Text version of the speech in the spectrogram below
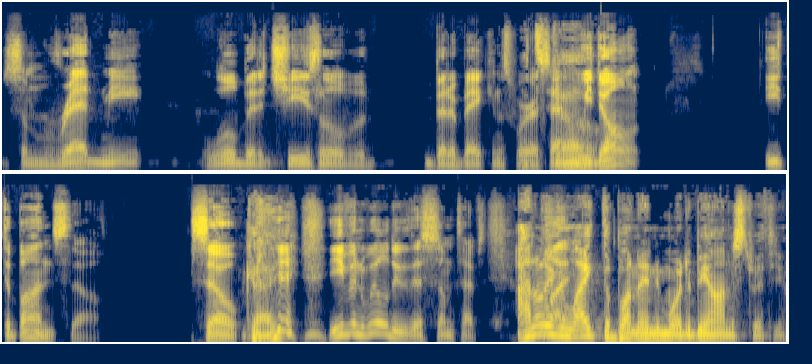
some red meat, a little bit of cheese, a little bit, bit of bacon is where Let's it's at. We don't eat the buns though. So Okay. even we'll do this sometimes. I don't but- even like the bun anymore, to be honest with you.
